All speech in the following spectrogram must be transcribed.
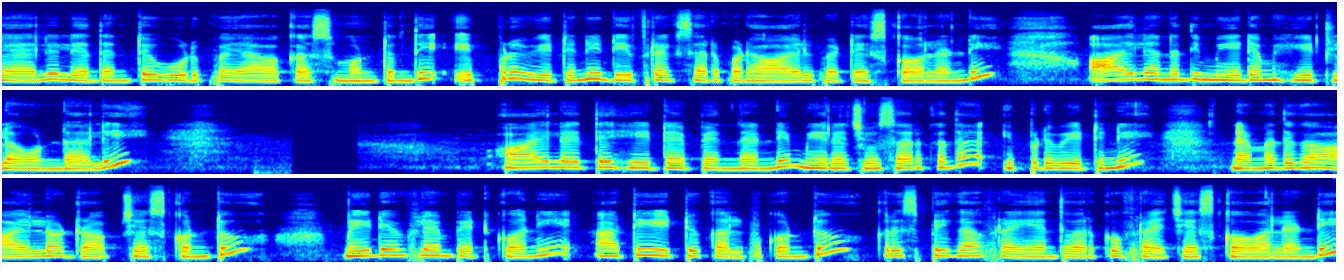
చేయాలి. లేదంటే ఊడిపోయే అవకాశం ఉంటుంది. ఇప్పుడు వీటిని డీప్ ఫ్రైకి సరిపడా ఆయిల్ పెట్టేసుకోవాలండి. ఆయిల్ అనేది మీడియం హీట్లో ఉండాలి. ఆయిల్ అయితే హీట్ అయిపోయిందండి. మీరే చూసారు కదా? ఇప్పుడు వీటిని నెమ్మదిగా ఆయిల్లో డ్రాప్ చేసుకుంటూ మీడియం ఫ్లేమ్ పెట్టుకొని అటు ఇటు కలుపుకుంటూ క్రిస్పీగా ఫ్రై అయ్యేంత వరకు ఫ్రై చేసుకోవాలండి.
